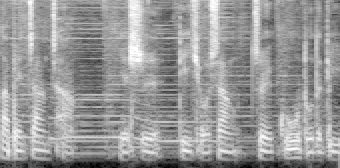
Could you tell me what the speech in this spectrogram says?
那片战场，也是地球上最孤独的地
